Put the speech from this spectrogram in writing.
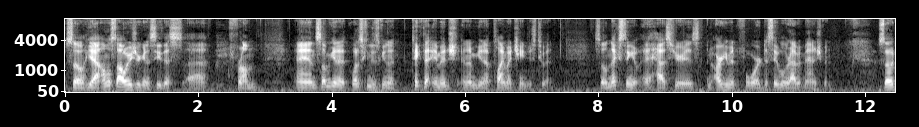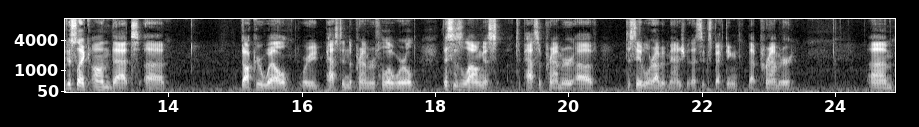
So yeah, almost always you're going to see this uh, from. And so I'm gonna, what it's gonna do is gonna take that image and I'm gonna apply my changes to it. So next thing it has here is an argument for disable rabbit management. So just like on that uh, Docker well where you passed in the parameter of hello world, this is allowing us to pass a parameter of disable rabbit management. That's expecting that parameter. Um,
